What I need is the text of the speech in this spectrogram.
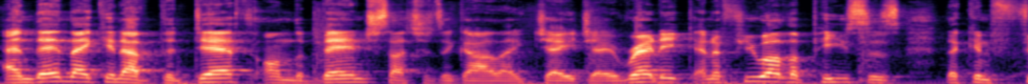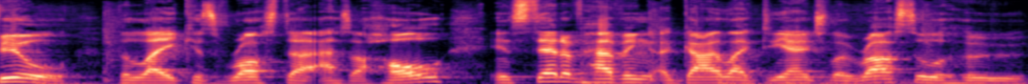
and then they can have the depth on the bench, such as a guy like JJ Redick, and a few other pieces that can fill the Lakers roster as a whole, instead of having a guy like D'Angelo Russell who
